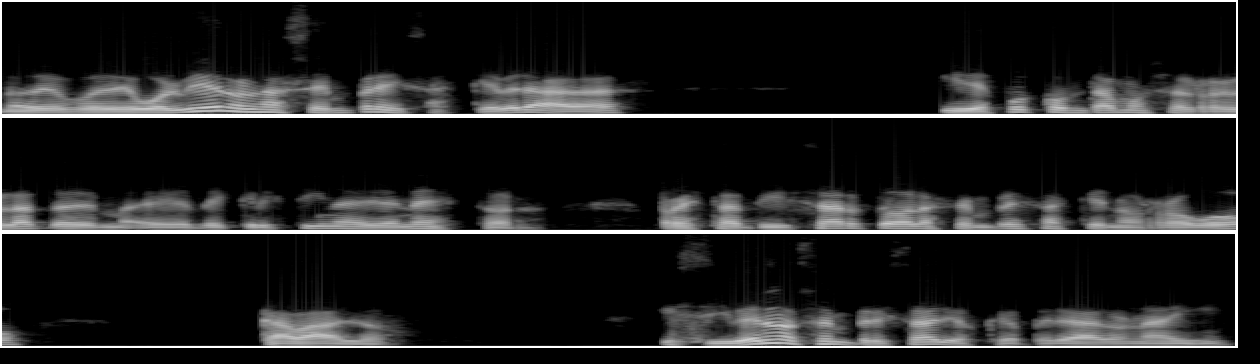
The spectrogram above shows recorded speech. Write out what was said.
Nos devolvieron las empresas quebradas y después contamos el relato de, eh, de Cristina y de Néstor, restatizar todas las empresas que nos robó Caballo. Y si ven los empresarios que operaron ahí,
